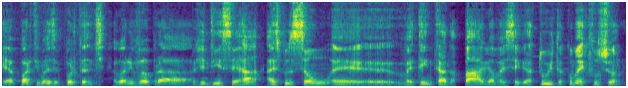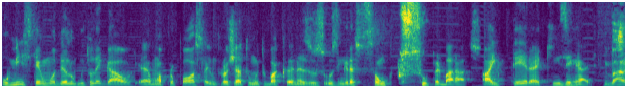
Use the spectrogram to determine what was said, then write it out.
é a parte mais importante. Agora, Ivan, para a gente encerrar, a exposição é, vai ter entrada paga, vai ser gratuita? Como é que funciona? O MIS tem um modelo muito legal, é uma proposta e um projeto muito bacana. Os, os ingressos são super baratos. A inteira é 15 reais. Barato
